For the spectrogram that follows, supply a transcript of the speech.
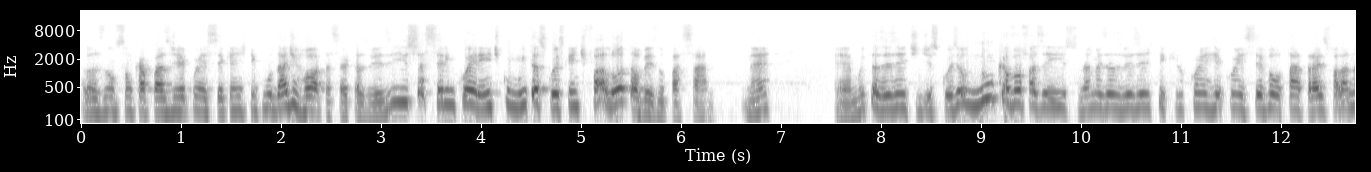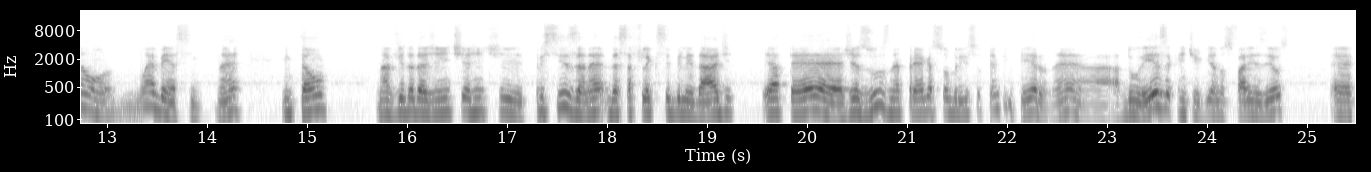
elas não são capazes de reconhecer que a gente tem que mudar de rota certas vezes. E isso é ser incoerente com muitas coisas que a gente falou, talvez, no passado, né? É, muitas vezes a gente diz coisas, eu nunca vou fazer isso, né? Mas às vezes a gente tem que reconhecer, voltar atrás e falar, não, não é bem assim, né? Então, na vida da gente, a gente precisa, né, dessa flexibilidade e até Jesus, né, prega sobre isso o tempo inteiro, né? A, a dureza que a gente via nos fariseus é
